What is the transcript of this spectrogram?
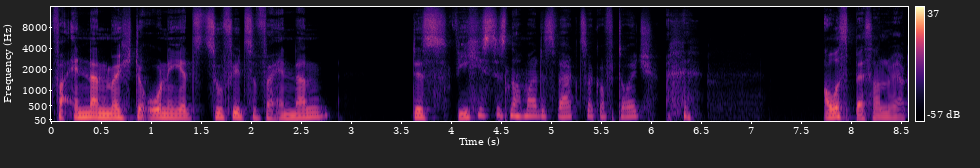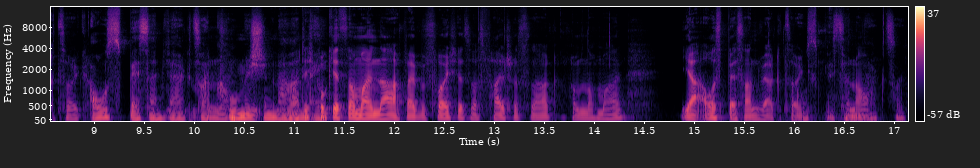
verändern möchte, ohne jetzt zu viel zu verändern. Das, wie hieß das nochmal, das Werkzeug auf Deutsch? Ausbessern Werkzeug. Ausbessern Werkzeug, komische Namen. Warte, ich gucke jetzt nochmal nach, weil bevor ich jetzt was Falsches sage, komm nochmal. Ja, Ausbessern Werkzeug. Ausbessern genau. Werkzeug.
